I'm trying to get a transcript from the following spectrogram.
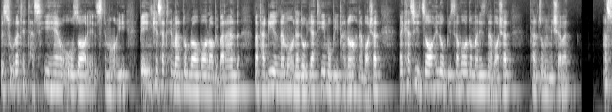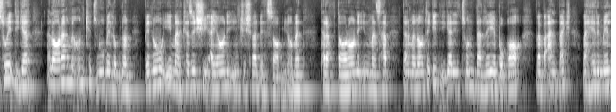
به صورت تصحیح اوضاع اجتماعی به اینکه سطح مردم را بالا ببرند و فقیر نماند و یتیم و بیپناه نباشد و کسی زاهل و بیسواد و مریض نباشد ترجمه می شود از سوی دیگر علا رغم آنکه جنوب لبنان به نوعی مرکز شیعیان این کشور به حساب می آمد طرفداران این مذهب در مناطق دیگری چون دره بقاع و بعلبک و هرمل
